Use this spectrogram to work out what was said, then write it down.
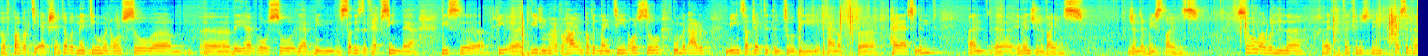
of poverty actually. COVID-19 women also, um, uh, they have also, there have been studies that have seen that these uh, uh, regions who have high in COVID-19, also women are being subjected into the kind of harassment and eventually violence, gender-based violence. So I will, uh, I think I finished the, I still have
